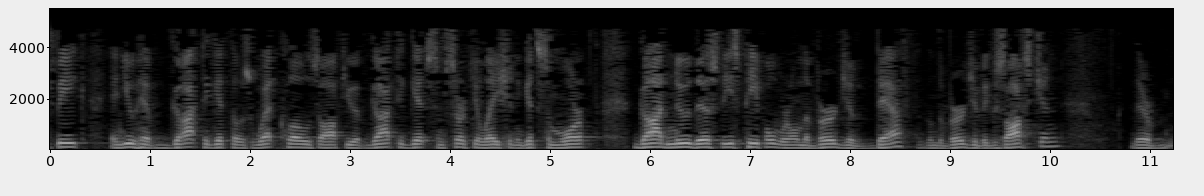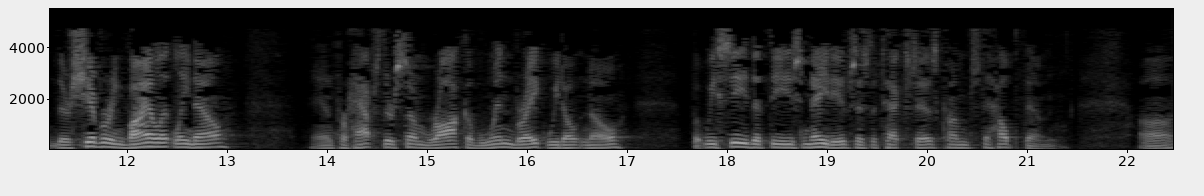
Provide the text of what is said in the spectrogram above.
speak. And you have got to get those wet clothes off. You have got to get some circulation and get some warmth. God knew this. These people were on the verge of death, on the verge of exhaustion. They're, they're shivering violently now. And perhaps there's some rock of windbreak, we don't know. But we see that these natives, as the text says, comes to help them. uh,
